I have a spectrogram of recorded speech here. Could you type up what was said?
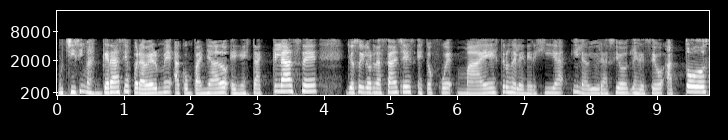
Muchísimas gracias por haberme acompañado en esta clase. Yo soy Lorna Sánchez. Esto fue Maestros de la Energía y la Vibración. Les deseo a todos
